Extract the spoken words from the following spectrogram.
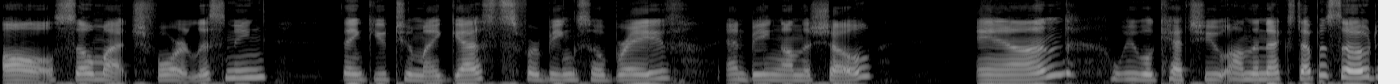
all so much for listening Thank you to my guests for being so brave and being on the show. And we will catch you on the next episode.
